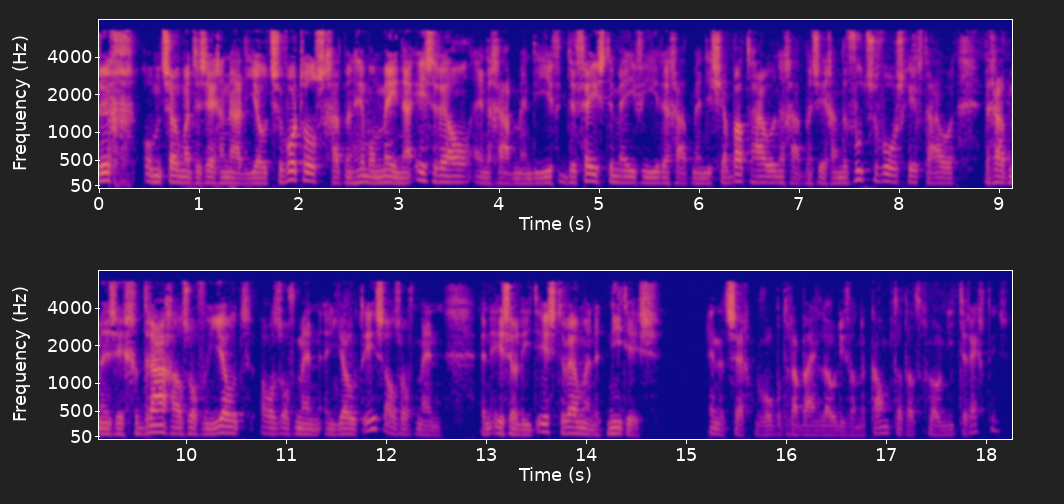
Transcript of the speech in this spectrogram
terug, om het zo maar te zeggen, naar de Joodse wortels. Gaat men helemaal mee naar Israël. En dan gaat men die, de feesten meevieren. Gaat men de Shabbat houden. Dan gaat men zich aan de voedselvoorschriften houden. Dan gaat men zich gedragen alsof, een Jood, alsof men een Jood is. Alsof men een Israëliet is, terwijl men het niet is. En het zegt bijvoorbeeld Rabijn Lodi van der Kamp dat dat gewoon niet terecht is.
